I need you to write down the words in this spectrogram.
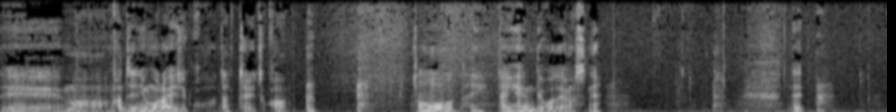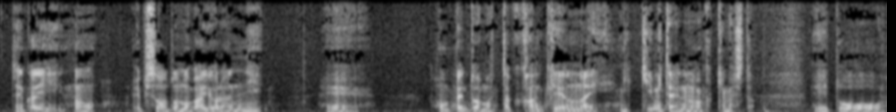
えー、まあ完全にもらい事故だったりとか、もう大大変でございますね。で、前回のエピソードの概要欄に、えー、本編とは全く関係のない日記みたいなのを書きました。えっ、ー、と、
